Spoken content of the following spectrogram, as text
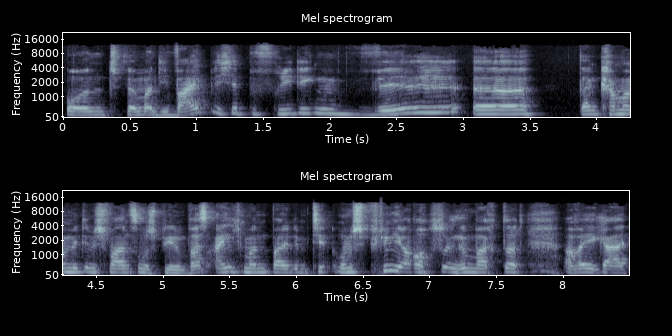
Und wenn man die weibliche befriedigen will, äh, dann kann man mit dem Schwanz rumspielen, was eigentlich man bei dem Tittenrumspielen ja auch schon gemacht hat. Aber egal.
